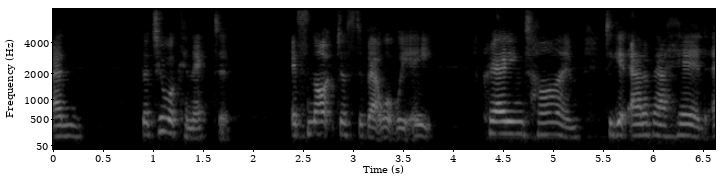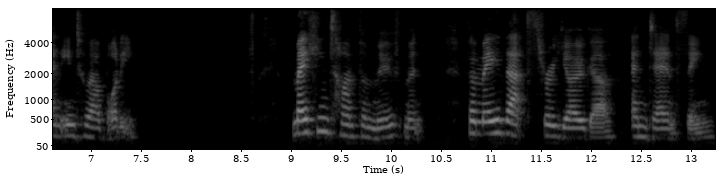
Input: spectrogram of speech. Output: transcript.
And the two are connected. It's not just about what we eat, creating time to get out of our head and into our body. Making time for movement. For me, that's through yoga and dancing.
